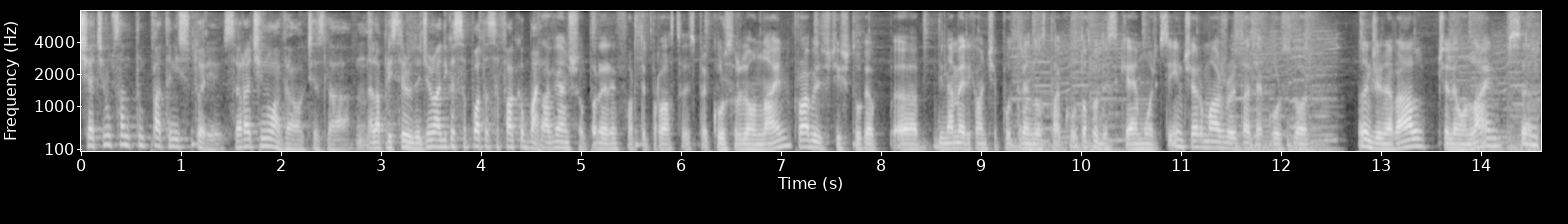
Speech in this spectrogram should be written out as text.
ceea ce nu s-a întâmplat în istorie. Săracii nu aveau acces la, la presale de genul, adică să poată să facă bani. Aveam și o părere foarte proastă despre cursurile online. Probabil știi și tu că uh, din America a început trendul ăsta cu tot felul de scamuri. Sincer, majoritatea cursurilor, în general, cele online, sunt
